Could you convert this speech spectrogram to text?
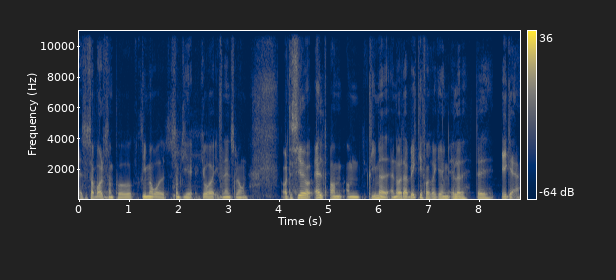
altså så voldsomt på Klimarådet, som de gjorde i finansloven. Og det siger jo alt om, om klimaet er noget, der er vigtigt for regeringen, eller det ikke er.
